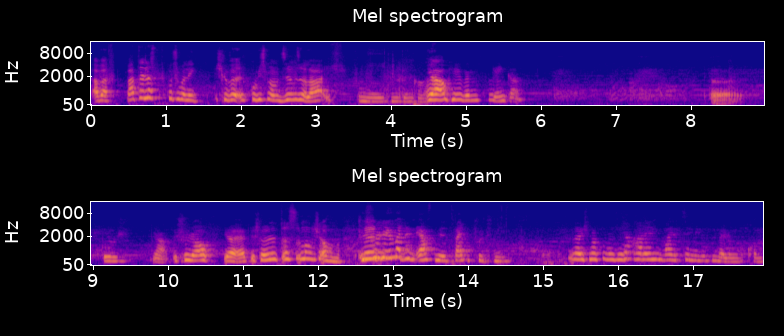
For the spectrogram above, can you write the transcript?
Aber warte, lass mich kurz überlegen. Ich glaube, probier's mal mit Simsala. Ich, Nee, ich bin Gengar. ja, okay, wenn Gengar. Äh, ja, ich schilde auch. Ja, er hat geschildert, das mache ich auch immer. Ich will immer den ersten, den zweiten Schild nie. Ja, ich mache immer Ich so. habe gerade meine 10 Minuten Meldung bekommen.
